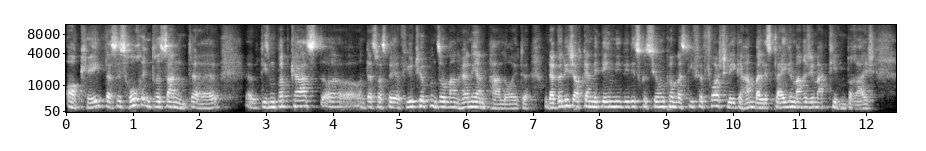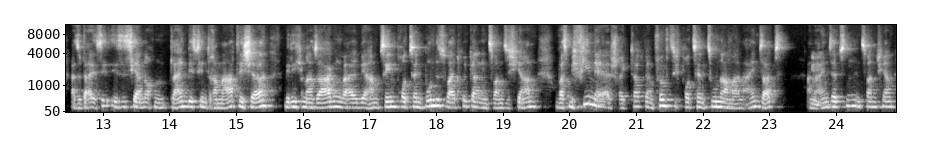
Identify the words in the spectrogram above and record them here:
Okay, das ist hochinteressant. Äh, äh, diesen Podcast äh, und das, was wir auf YouTube und so machen, hören ja ein paar Leute. Und da würde ich auch gerne mit denen in die Diskussion kommen, was die für Vorschläge haben, weil das Gleiche mache ich im aktiven Bereich. Also da ist, ist es ja noch ein klein bisschen dramatischer, will ich mal sagen, weil wir haben 10 Prozent bundesweit Rückgang in 20 Jahren. Und was mich viel mehr erschreckt hat, wir haben 50 Prozent Zunahme an Einsatz an mhm. Einsätzen in 20 Jahren.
